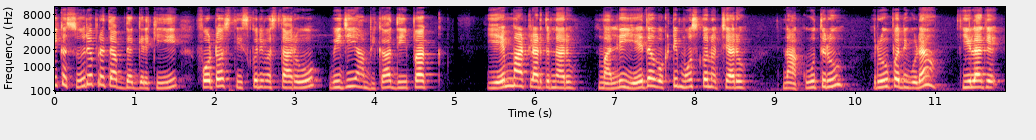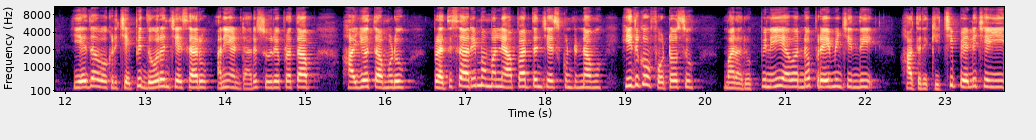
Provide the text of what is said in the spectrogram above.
ఇక సూర్యప్రతాప్ దగ్గరికి ఫొటోస్ తీసుకుని వస్తారు విజయాంబిక దీపక్. ఏం మాట్లాడుతున్నారు? మళ్ళీ ఏదో ఒకటి మోసుకొని వచ్చారు. నా కూతురు రూపని కూడా ఇలాగే ఏదో ఒకటి చెప్పి దూరం చేశారు అని అంటారు సూర్యప్రతాప్. అయ్యో తమ్ముడు ప్రతిసారి మమ్మల్ని అపార్థం చేసుకుంటున్నావు. ఇదిగో ఫొటోసు. మన రుక్మిణి ఎవరినో ప్రేమించింది. అతనికిచ్చి పెళ్ళి చెయ్యి.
